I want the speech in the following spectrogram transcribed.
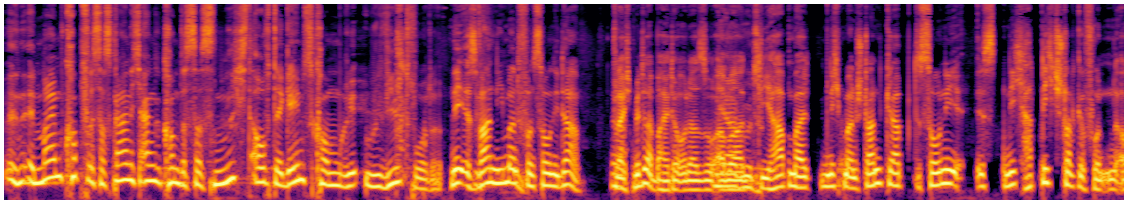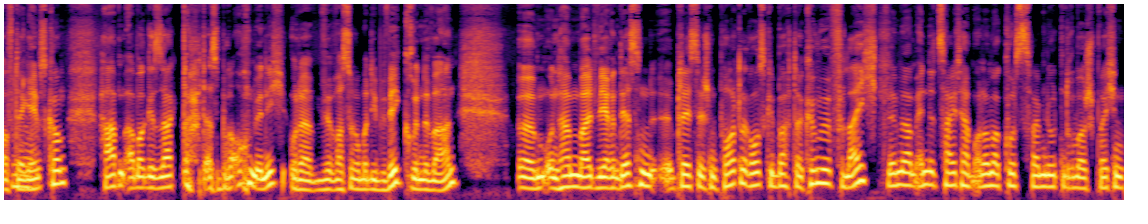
in, in, meinem Kopf ist das gar nicht angekommen, dass das nicht auf der Gamescom re revealed wurde. Nee, es war niemand von Sony da vielleicht ja. Mitarbeiter oder so, aber ja, die haben halt nicht mal einen Stand gehabt. Sony ist nicht, hat nicht stattgefunden auf der ja. Gamescom, haben aber gesagt, ach, das brauchen wir nicht oder was auch immer die Beweggründe waren ähm, und haben halt währenddessen äh, PlayStation Portal rausgebracht. Da können wir vielleicht, wenn wir am Ende Zeit haben, auch noch mal kurz zwei Minuten drüber sprechen.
